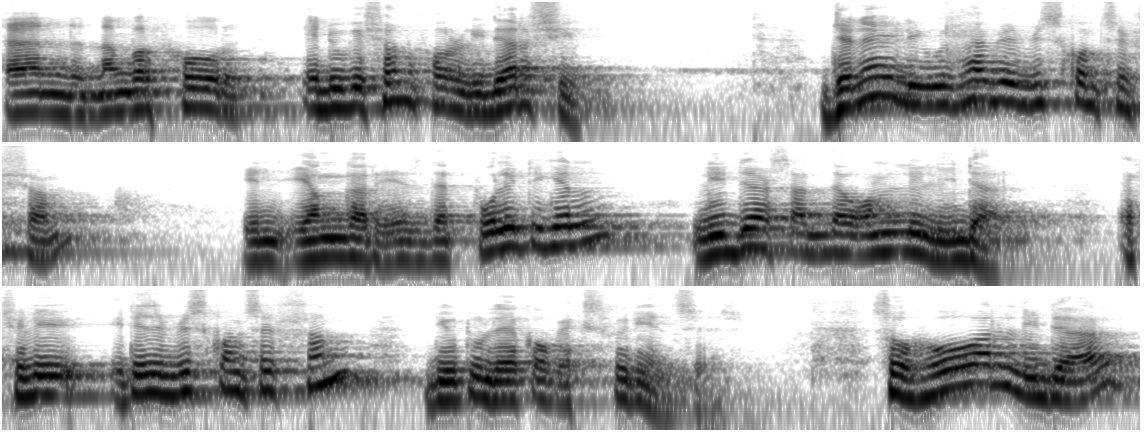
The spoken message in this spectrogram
And number four, education for leadership. Generally, we have a misconception in younger age that political leaders are the only leader. Actually, it is a misconception due to lack of experiences. So, who are leaders?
